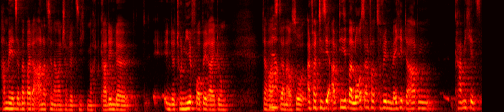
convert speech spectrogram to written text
haben wir jetzt aber bei der A-Nationalmannschaft jetzt nicht gemacht. Gerade in der, in der Turniervorbereitung, da war es ja. dann auch so, einfach diese, diese Balance einfach zu finden, welche Daten kann ich jetzt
